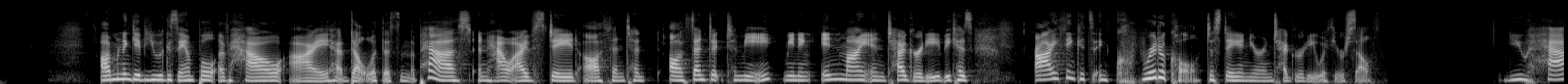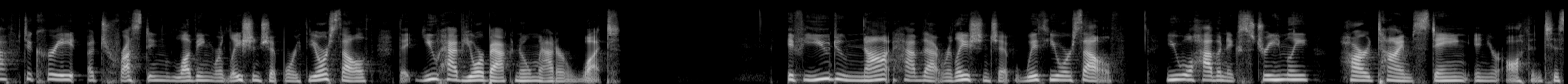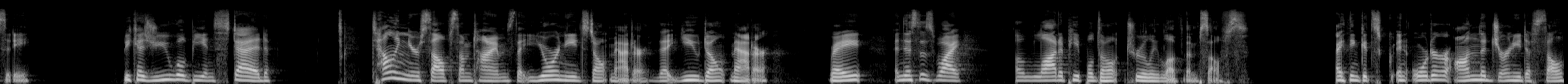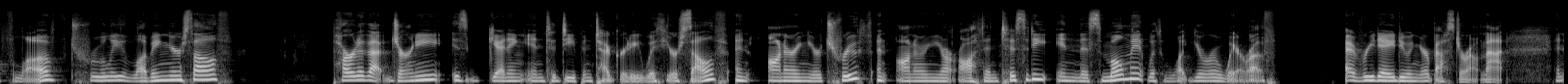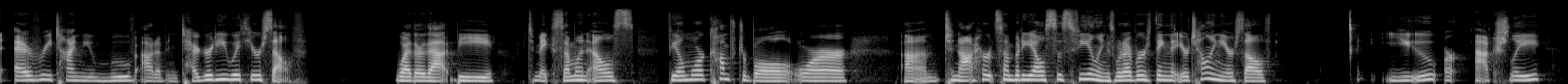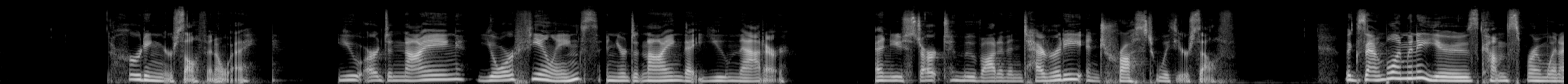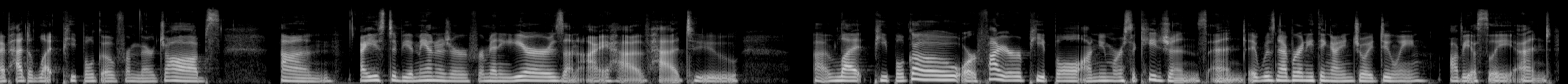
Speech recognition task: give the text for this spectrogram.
I'm going to give you an example of how I have dealt with this in the past and how I've stayed authentic authentic to me, meaning in my integrity because I think it's critical to stay in your integrity with yourself. You have to create a trusting, loving relationship with yourself that you have your back no matter what. If you do not have that relationship with yourself, you will have an extremely hard time staying in your authenticity because you will be instead telling yourself sometimes that your needs don't matter, that you don't matter, right? And this is why a lot of people don't truly love themselves. I think it's in order on the journey to self love, truly loving yourself, part of that journey is getting into deep integrity with yourself and honoring your truth and honoring your authenticity in this moment with what you're aware of. Every day, doing your best around that. And every time you move out of integrity with yourself, whether that be to make someone else feel more comfortable or um, to not hurt somebody else's feelings, whatever thing that you're telling yourself, you are actually hurting yourself in a way. You are denying your feelings and you're denying that you matter. And you start to move out of integrity and trust with yourself. The example I'm going to use comes from when I've had to let people go from their jobs. Um, I used to be a manager for many years, and I have had to uh, let people go or fire people on numerous occasions. And it was never anything I enjoyed doing obviously. And,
